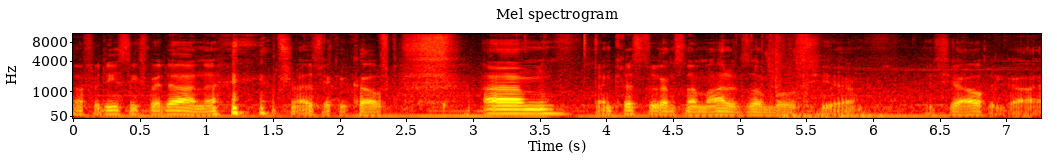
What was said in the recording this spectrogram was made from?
Ja, für die ist nichts mehr da, ne? Ich hab schon alles weggekauft. Ähm, dann kriegst du ganz normale Zombos hier. Ist ja auch egal.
